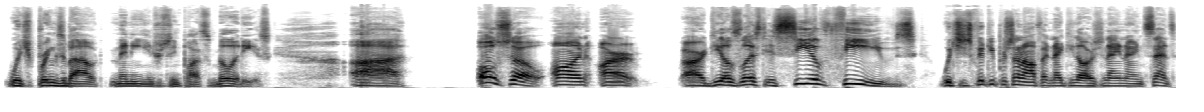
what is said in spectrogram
which brings about many interesting possibilities. Uh, also on our our deals list is Sea of Thieves, which is 50% off at $19.99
